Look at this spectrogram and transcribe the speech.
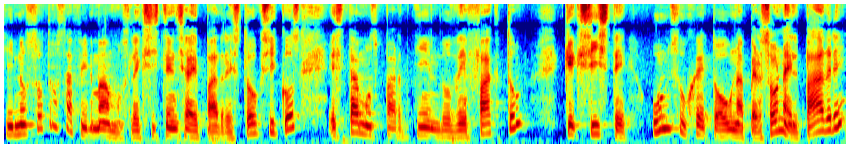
Si nosotros afirmamos la existencia de padres tóxicos, estamos partiendo de facto que existe un sujeto o una persona, el padre,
